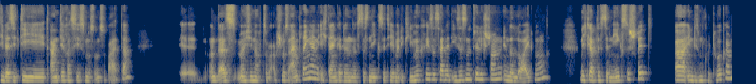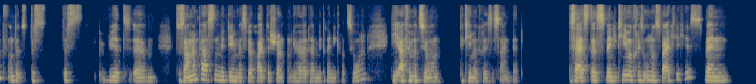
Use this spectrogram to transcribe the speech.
Diversität, Antirassismus und so weiter. Äh, und das möchte ich noch zum Abschluss einbringen. Ich denke dann, dass das nächste Thema die Klimakrise sein wird. Ist es natürlich schon in der Leugnung. Und ich glaube, das ist der nächste Schritt äh, in diesem Kulturkampf. Und das, das, das wird ähm, zusammenpassen mit dem, was wir heute schon gehört haben mit Remigration, die Affirmation der Klimakrise sein wird. Das heißt, dass wenn die Klimakrise unausweichlich ist, wenn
